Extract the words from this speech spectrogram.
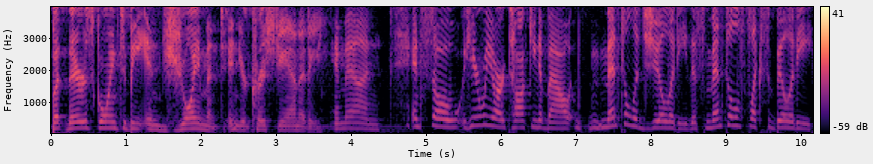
but there's going to be enjoyment in your Christianity. Amen. And so here we are talking about mental agility, this mental flexibility,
